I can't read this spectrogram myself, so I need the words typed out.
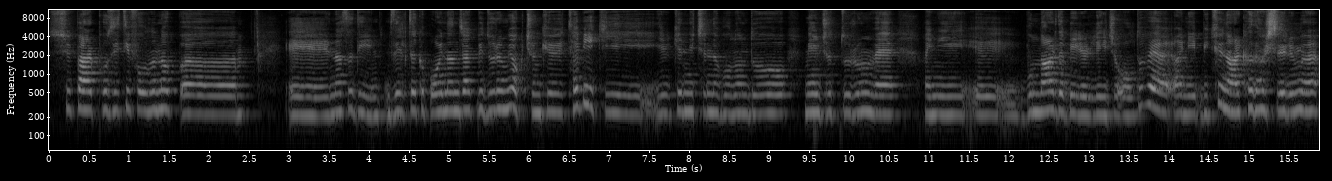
süper pozitif olunup e, e, nasıl diyeyim zil takıp oynanacak bir durum yok. Çünkü tabii ki ülkenin içinde bulunduğu mevcut durum ve hani e, bunlar da belirleyici oldu ve hani bütün arkadaşlarımı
